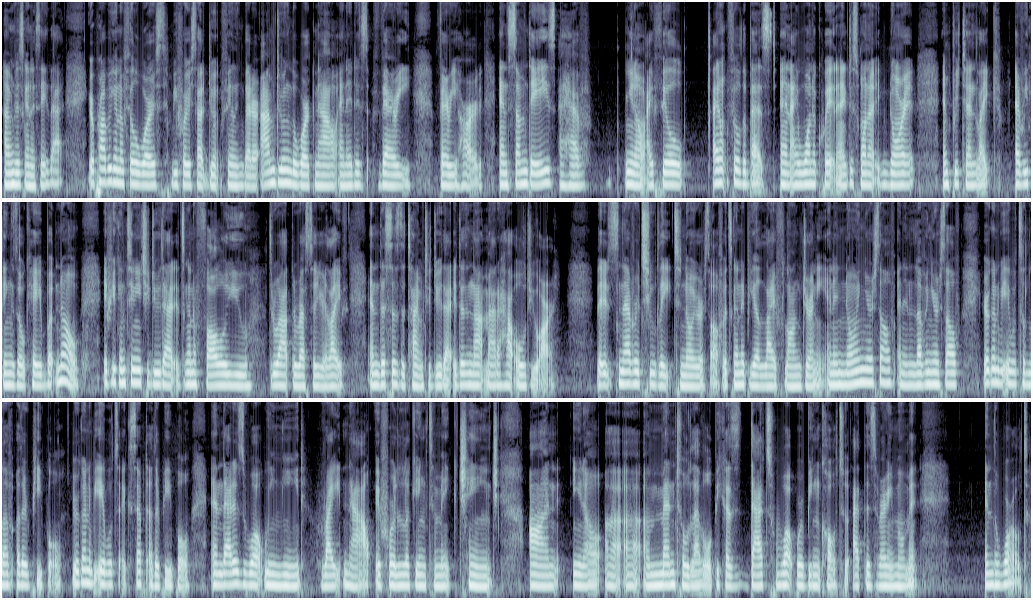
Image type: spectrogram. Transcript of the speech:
I'm just going to say that. You're probably going to feel worse before you start doing feeling better. I'm doing the work now and it is very very hard. And some days I have you know, I feel I don't feel the best and I want to quit and I just want to ignore it and pretend like everything is okay. But no, if you continue to do that, it's going to follow you throughout the rest of your life. And this is the time to do that. It does not matter how old you are. It's never too late to know yourself. It's going to be a lifelong journey. And in knowing yourself and in loving yourself, you're going to be able to love other people. You're going to be able to accept other people. And that is what we need right now if we're looking to make change on you know a, a, mental level because that's what we're being called to at this very moment in the world.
